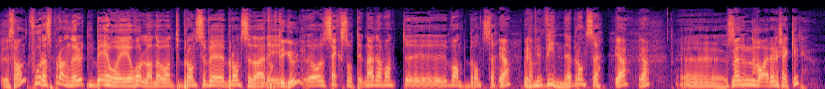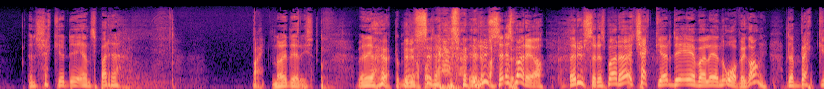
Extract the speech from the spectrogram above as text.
Sant? For og sprang der uten BH i Holland og vant bronse bronse der. Tok de gull? I, og 86. Nei, de vant, uh, vant bronse. Ja, de vinner bronse. Ja, ja. Uh, Men var det en sjekker? en sjekker, det er en sperre. Nei. Nei, det er det ikke. Men jeg har hørt om det. Russere hvert fall. Russer? Russer er sperre, ja. Russere er sperre. Tsjekker, det er vel en overgang. Det er back,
